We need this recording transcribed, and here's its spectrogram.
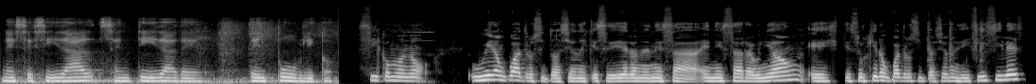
necesidad sentida de- del público. Sí, como no. Hubieron cuatro situaciones que se dieron en esa, en esa reunión. Este, surgieron cuatro situaciones difíciles,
